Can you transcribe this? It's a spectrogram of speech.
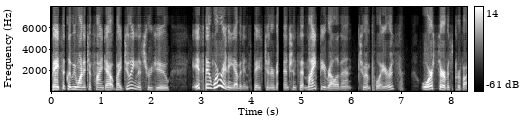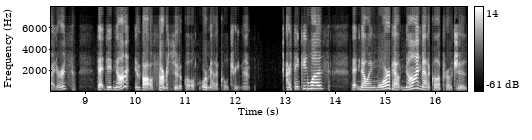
Basically, we wanted to find out by doing this review if there were any evidence-based interventions that might be relevant to employers or service providers that did not involve pharmaceutical or medical treatment. Our thinking was that knowing more about non-medical approaches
